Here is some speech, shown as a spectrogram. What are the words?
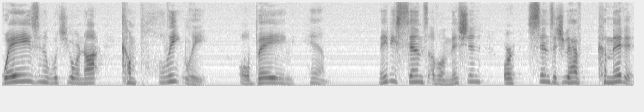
ways in which you are not completely obeying Him. Maybe sins of omission or sins that you have committed.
